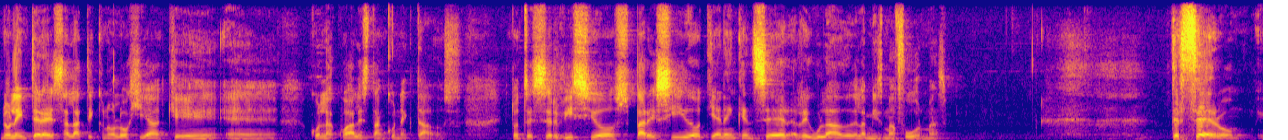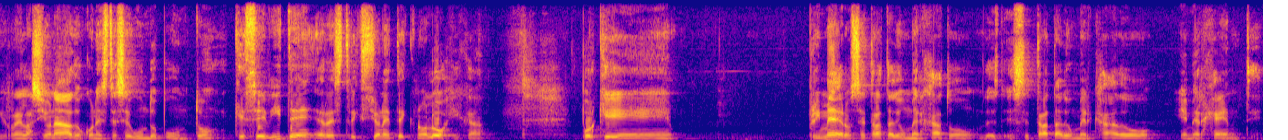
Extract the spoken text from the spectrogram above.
no le interesa la tecnología que, eh, con la cual están conectados. Entonces, servicios parecidos tienen que ser regulados de la misma forma. Tercero, y relacionado con este segundo punto, que se evite restricciones tecnológicas, porque primero se trata de un mercado, emergente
